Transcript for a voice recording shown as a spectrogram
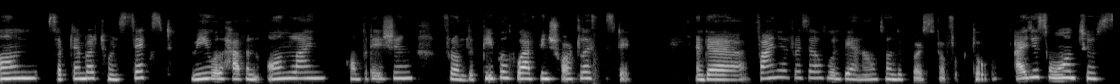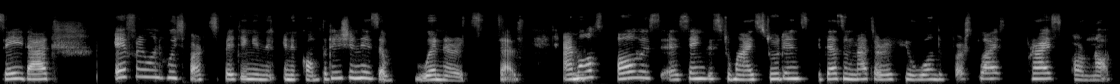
on September 26th, we will have an online competition from the people who have been shortlisted. And the final result will be announced on the 1st of October. I just want to say that everyone who is participating in, in a competition is a winner itself. I'm also always uh, saying this to my students. It doesn't matter if you won the first prize, prize or not.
